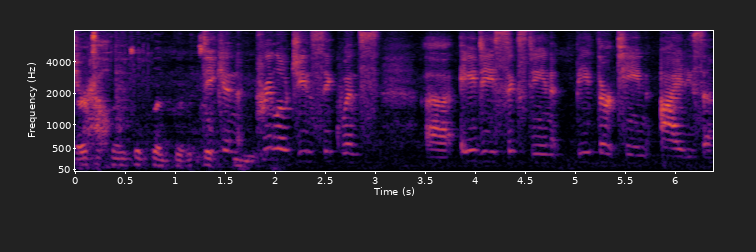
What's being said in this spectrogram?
gerçekten çok kaliteli, çok Deacon, iyi. preload gene sequence uh, AD16, B13, I87.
